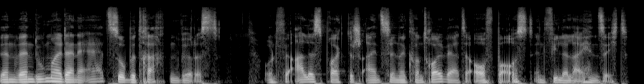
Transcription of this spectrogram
denn wenn du mal deine Ads so betrachten würdest und für alles praktisch einzelne Kontrollwerte aufbaust in vielerlei Hinsicht,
